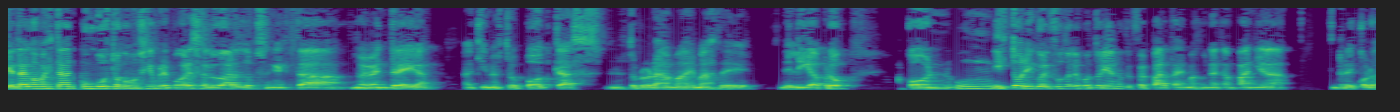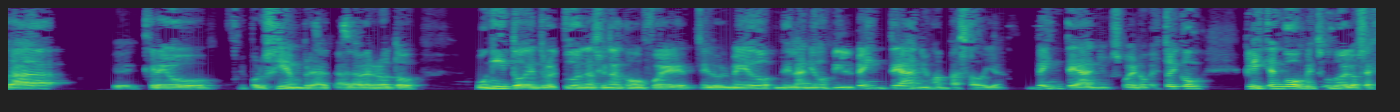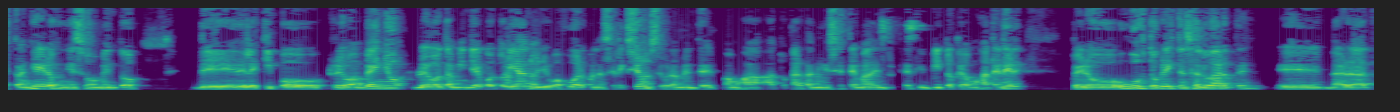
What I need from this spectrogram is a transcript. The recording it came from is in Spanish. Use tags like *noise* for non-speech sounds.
¿Qué tal? ¿Cómo están? Un gusto, como siempre, poder saludarlos en esta nueva entrega, aquí en nuestro podcast, nuestro programa, además de, Liga Pro, con un histórico del fútbol ecuatoriano que fue parte, además, de una campaña recordada, eh, creo, por siempre, al, al, haber roto un hito dentro del fútbol nacional, como fue el Olmedo del año 2020 años han pasado ya. 20 años. Bueno, estoy con Cristian Gómez, uno de los extranjeros en ese momento del equipo riobambeño, luego también ya ecuatoriano, llegó a jugar con la selección, seguramente vamos a, tocar también ese tema dentro de este tiempito que vamos a tener, pero un gusto, Cristian, saludarte, eh, la verdad,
